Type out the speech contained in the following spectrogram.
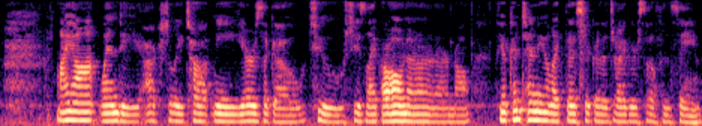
My Aunt Wendy actually taught me years ago too. She's like, oh, no, no, no, no, no. If you continue like this, you're going to drive yourself insane.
